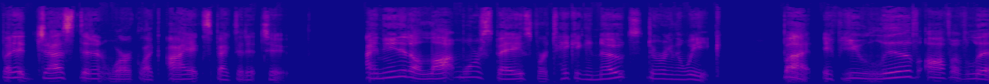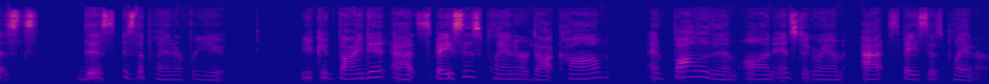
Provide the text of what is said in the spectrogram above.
but it just didn't work like I expected it to. I needed a lot more space for taking notes during the week. But if you live off of lists, this is the planner for you. You can find it at spacesplanner.com and follow them on Instagram at spacesplanner.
